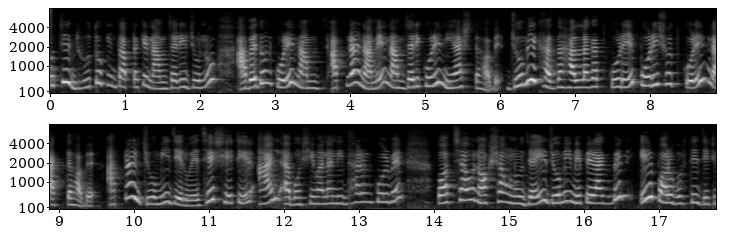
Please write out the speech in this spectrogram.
অতি দ্রুত কিন্তু আপনাকে নামজারির জন্য আবেদন করে নাম, আপনার নামে নামজারি করে নিয়ে আসতে হবে। জমির খাজনা হালনাগাদ করে পরিশোধ করে রাখতে হবে। আপনার জমি যে রয়েছে সেটির আইল এবং সীমানা নির্ধারণ করবেন। পচ্চা ও নকশা অনুযায়ী জমি মেপে রাখবেন। এর পরবর্তী যেটি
